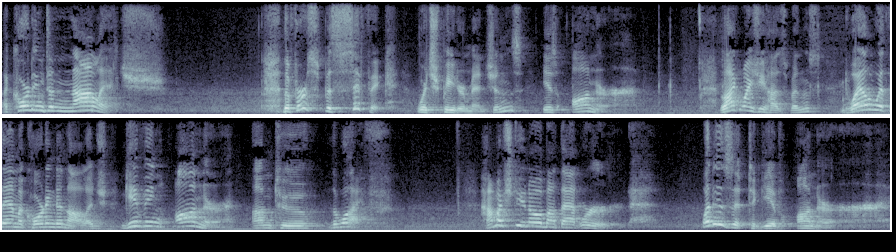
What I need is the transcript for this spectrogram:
according to knowledge the first specific which Peter mentions is honor. Likewise, ye husbands, dwell with them according to knowledge, giving honor unto the wife. How much do you know about that word? What is it to give honor?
